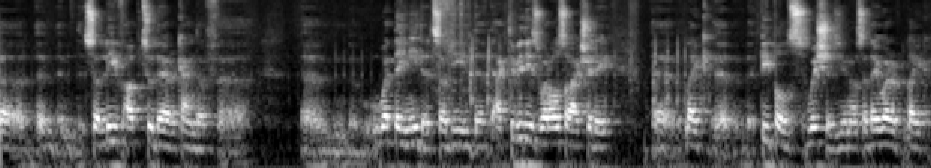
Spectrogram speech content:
uh, uh, so live up to their kind of uh, um, what they needed. So the, the, the activities were also actually uh, like uh, people's wishes, you know. So they were like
